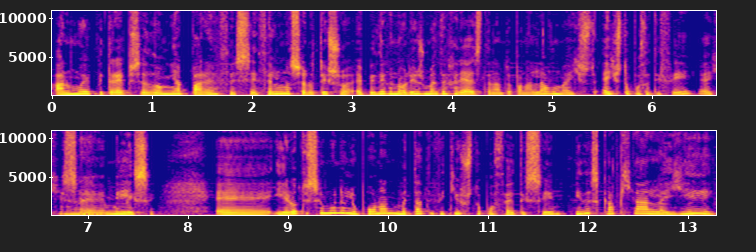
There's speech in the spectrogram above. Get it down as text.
Αν μου επιτρέψεις εδώ μια παρένθεση, θέλω να σε ρωτήσω, επειδή γνωρίζουμε, δεν χρειάζεται να το επαναλάβουμε, έχεις, έχεις τοποθετηθεί, έχεις Ναι. ε, μιλήσει. Ε, η ερώτησή μου είναι λοιπόν αν μετά τη δική σου τοποθέτηση είδες κάποια αλλαγή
